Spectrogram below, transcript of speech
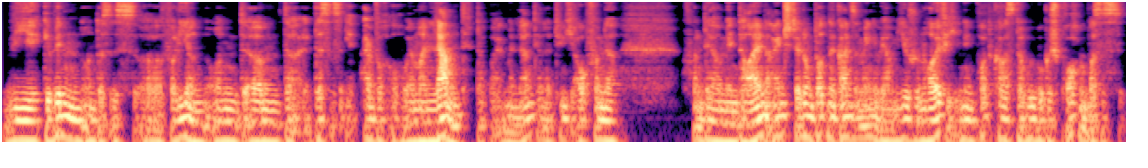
wie gewinnen und das ist äh, verlieren. Und ähm, da, das ist einfach auch, wenn man lernt dabei. Man lernt ja natürlich auch von der von der mentalen Einstellung dort eine ganze Menge. Wir haben hier schon häufig in dem Podcast darüber gesprochen, was es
